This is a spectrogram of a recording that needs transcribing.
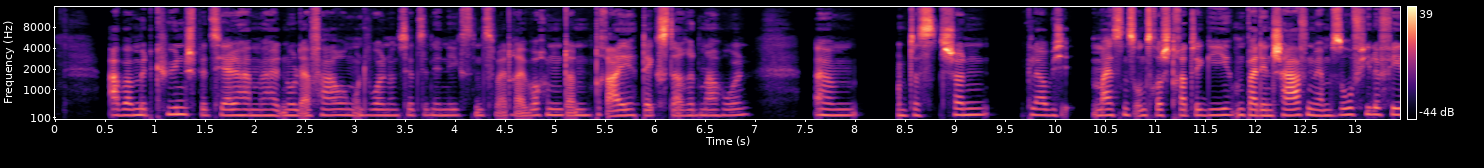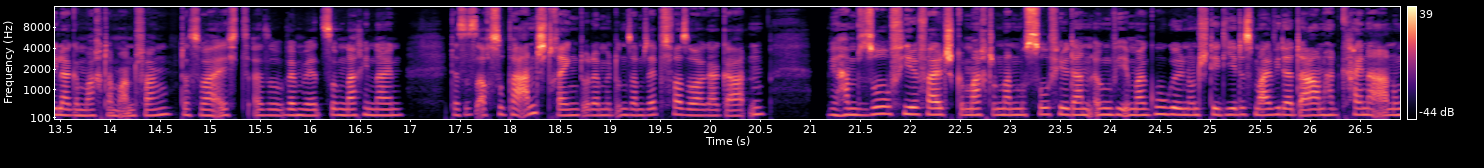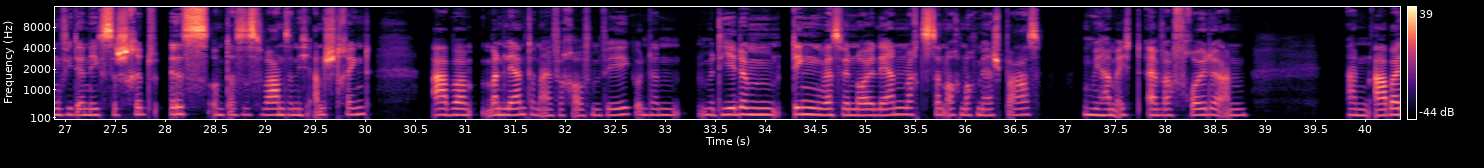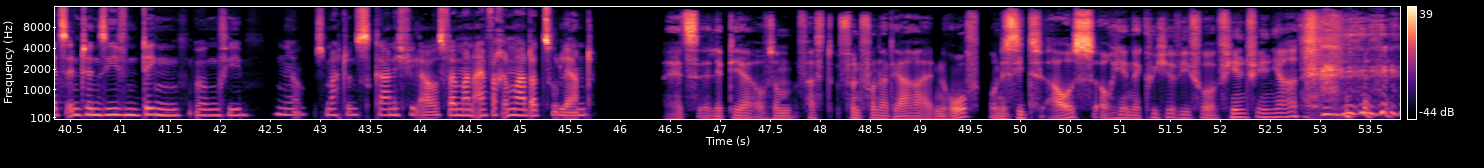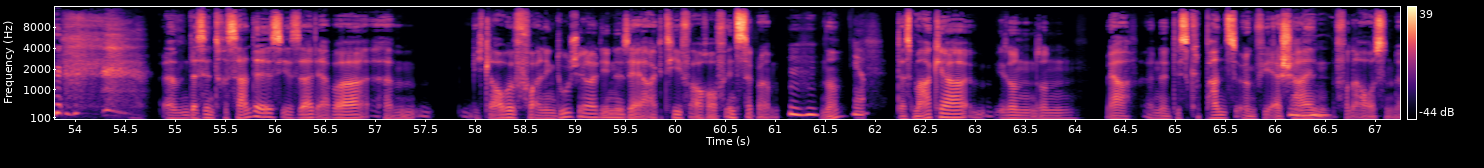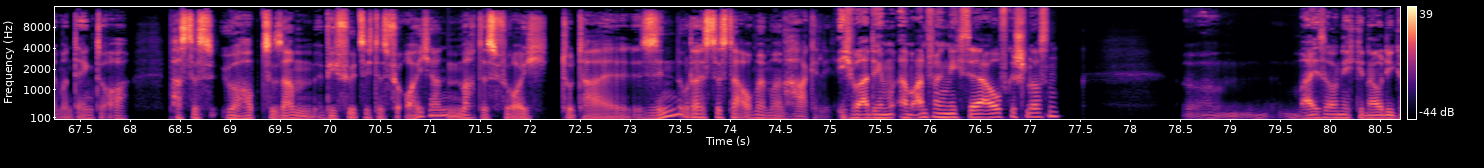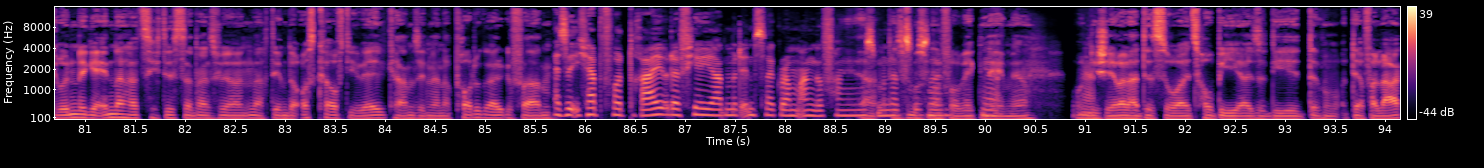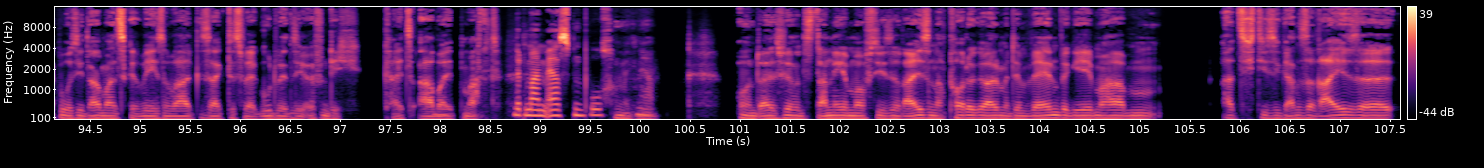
Aber mit Kühen speziell haben wir halt null Erfahrung und wollen uns jetzt in den nächsten zwei, drei Wochen dann drei Dexter-Rinder holen. Ähm, und das ist schon, glaube ich, meistens unsere Strategie. Und bei den Schafen, wir haben so viele Fehler gemacht am Anfang. Das war echt, also wenn wir jetzt so im Nachhinein, das ist auch super anstrengend oder mit unserem Selbstversorgergarten. Wir haben so viel falsch gemacht und man muss so viel dann irgendwie immer googeln und steht jedes Mal wieder da und hat keine Ahnung, wie der nächste Schritt ist. Und das ist wahnsinnig anstrengend. Aber man lernt dann einfach auf dem Weg und dann mit jedem Ding, was wir neu lernen, macht es dann auch noch mehr Spaß. Und wir haben echt einfach Freude an, an arbeitsintensiven Dingen irgendwie. Ja, es macht uns gar nicht viel aus, weil man einfach immer dazu lernt. Jetzt lebt ihr auf so einem fast 500 Jahre alten Hof und es sieht aus, auch hier in der Küche, wie vor vielen, vielen Jahren. Ähm, das Interessante ist, ihr seid aber ähm, ich glaube, vor allen Dingen du, Geraldine, sehr aktiv auch auf Instagram. Mhm, ne? ja. Das mag ja so ein, so ein, ja, eine Diskrepanz irgendwie erscheinen mhm. von außen, wenn man denkt, oh, passt das überhaupt zusammen? Wie fühlt sich das für euch an? Macht das für euch total Sinn oder ist das da auch manchmal hakelig? Ich war dem am Anfang nicht sehr aufgeschlossen. Ähm, weiß auch nicht genau die Gründe. Geändert hat sich das dann, als wir, nachdem der Oscar auf die Welt kam, sind wir nach Portugal gefahren. Also ich habe vor drei oder vier Jahren mit Instagram angefangen, muss man dazu sagen. Das muss man vorwegnehmen, ja. ja. Und ja. die Cheryl hat es so als Hobby, also die, der Verlag, wo sie damals gewesen war, hat gesagt, es wäre gut, wenn sie Öffentlichkeitsarbeit macht. Mit meinem ersten Buch, mhm. ja. Und als wir uns dann eben auf diese Reise nach Portugal mit dem Van begeben haben, hat sich diese ganze Reise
